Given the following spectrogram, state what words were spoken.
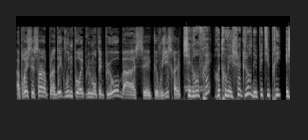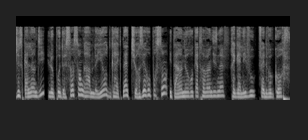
Après, c'est simple, hein, dès que vous ne pourrez plus monter plus haut, bah, c'est que vous y serez. Chez Grand Frais, retrouvez chaque jour des petits prix. Et jusqu'à lundi, le pot de 500 grammes de yaourt grec nature 0% est à 1,99€. Régalez-vous, faites vos courses.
